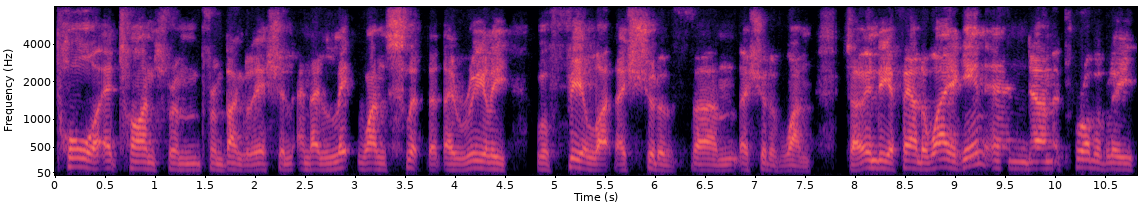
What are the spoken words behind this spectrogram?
poor at times from from Bangladesh, and, and they let one slip that they really will feel like they should have um, they should have won. So India found a way again, and um, it probably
